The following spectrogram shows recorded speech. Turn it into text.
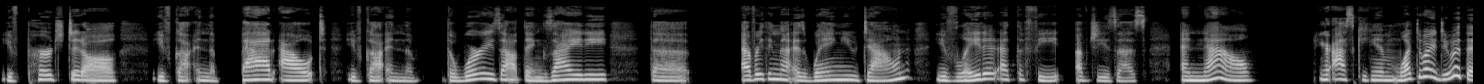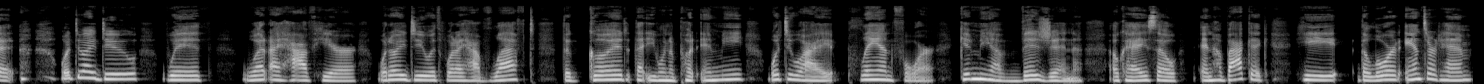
you've purged it all, you've gotten the bad out, you've gotten the, the worries out, the anxiety, the everything that is weighing you down, you've laid it at the feet of Jesus. And now you're asking him, what do I do with it? What do I do with what I have here? What do I do with what I have left? The good that you want to put in me? What do I plan for? Give me a vision. Okay. So in Habakkuk, he, the Lord answered him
